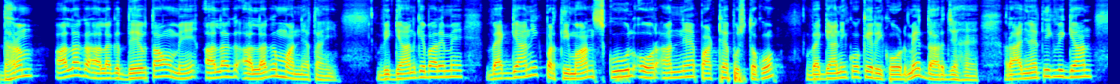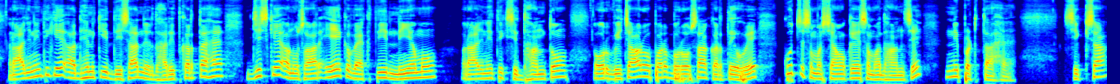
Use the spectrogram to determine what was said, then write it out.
धर्म अलग अलग देवताओं में अलग अलग मान्यताएँ। विज्ञान के बारे में, वैज्ञानिक प्रतिमान, स्कूल और अन्य पाठ्य पुस्तकों वैज्ञानिकों के रिकॉर्ड में दर्ज हैं। राजनीतिक विज्ञान, राजनीति के अध्ययन की दिशा निर्धारित करता है, जिसके अनुसार एक व्यक्ति नियमों, राजनीतिक सिद्धांतों और विचारों पर भरोसा करते हुए कुछ समस्याओं के समाधान से निपटता है। शिक्षा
